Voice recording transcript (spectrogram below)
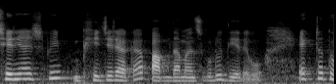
ছেড়ে আসবে, ভেজে রাখা পাবদা মাছগুলো দিয়ে দেবো। একটা তো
